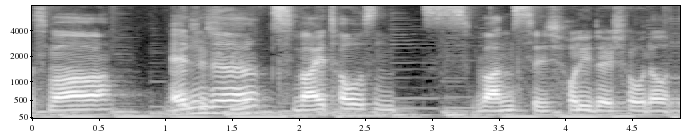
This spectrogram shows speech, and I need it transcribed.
Das war Ende 2020 Holiday Showdown.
